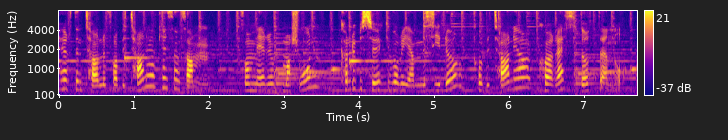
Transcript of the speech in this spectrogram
hørt en tale fra Betania Kristiansand. For mer informasjon kan du besøke våre hjemmesider på betaniakrs.no.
